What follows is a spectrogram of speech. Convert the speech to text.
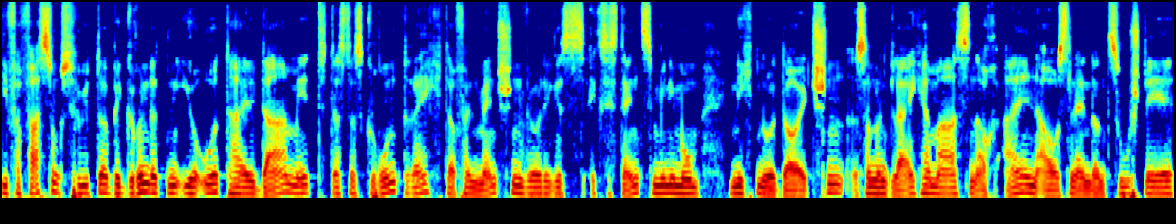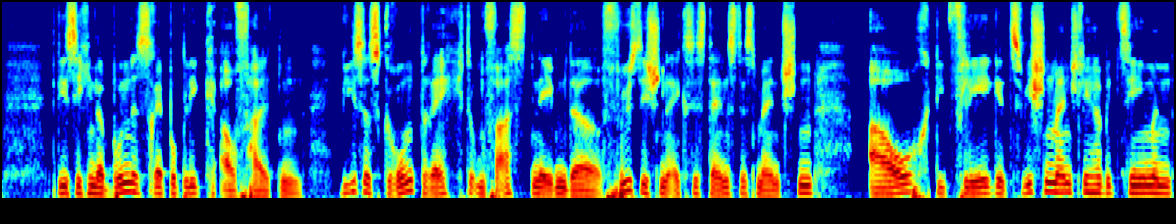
Die Verfassungshüter begründeten ihr Urteil damit, dass das Grundrecht auf ein menschenwürdiges Existenzminimum nicht nur Deutschen, sondern gleichermaßen auch allen Ausländern zustehe, die sich in der Bundesrepublik aufhalten. Dieses Grundrecht umfasst neben der physischen Existenz des Menschen auch die Pflege zwischenmenschlicher Beziehungen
